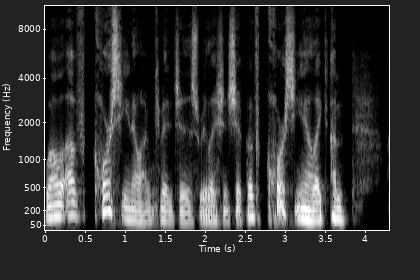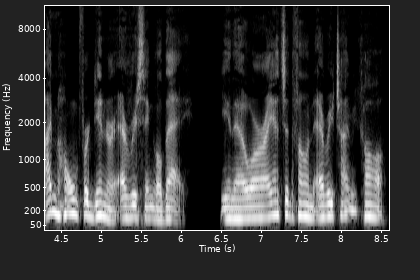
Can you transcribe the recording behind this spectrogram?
well, of course, you know, I'm committed to this relationship. Of course, you know, like I'm, I'm home for dinner every single day, you know, or I answer the phone every time you call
